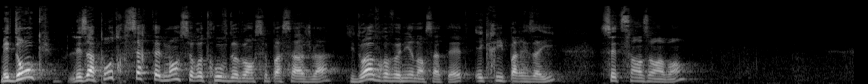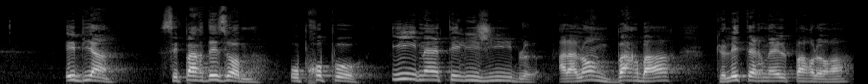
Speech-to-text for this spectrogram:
Mais donc, les apôtres certainement se retrouvent devant ce passage-là, qui doivent revenir dans sa tête, écrit par Ésaïe, 700 ans avant. Eh bien, c'est par des hommes aux propos inintelligibles à la langue barbare que l'Éternel parlera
